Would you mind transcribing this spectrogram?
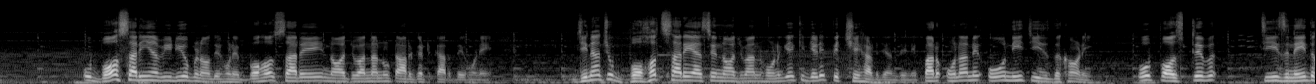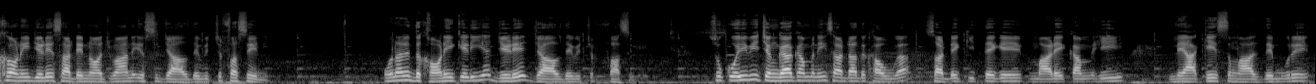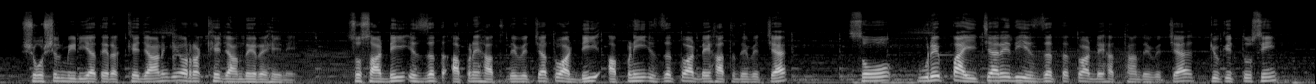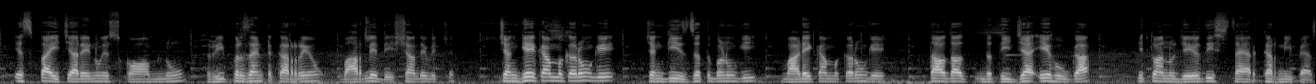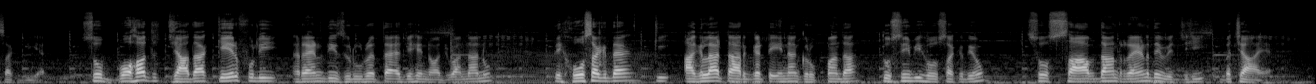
ਉਹ ਬਹੁਤ ਸਾਰੀਆਂ ਵੀਡੀਓ ਬਣਾਉਂਦੇ ਹੋਣੇ, ਬਹੁਤ ਸਾਰੇ ਨੌਜਵਾਨਾਂ ਨੂੰ ਟਾਰਗੇਟ ਕਰਦੇ ਹੋਣੇ, ਜਿਨ੍ਹਾਂ ਚੋਂ ਬਹੁਤ ਸਾਰੇ ਐਸੇ ਨੌਜਵਾਨ ਹੋਣਗੇ ਕਿ ਜਿਹੜੇ ਪਿੱਛੇ ਹਟ ਜਾਂਦੇ ਨੇ, ਪਰ ਉਹਨਾਂ ਨੇ ਉਹ ਨਹੀਂ ਚੀਜ਼ ਦਿਖਾਉਣੀ, ਉਹ ਪੋਜ਼ਿਟਿਵ ਚੀਜ਼ ਨਹੀਂ ਦਿਖਾਉਣੀ ਜਿਹੜੇ ਸਾਡੇ ਨੌਜਵਾਨ ਇਸ ਜਾਲ ਦੇ ਵਿੱਚ ਫਸੇ ਨਹੀਂ। ਉਹਨਾਂ ਨੇ ਦਿਖਾਉਣੀ ਕਿਹੜੀ ਹੈ? ਜਿਹੜੇ ਜਾਲ ਦੇ ਵਿੱਚ ਫਸ ਗਏ। ਸੋ ਕੋਈ ਵੀ ਚੰਗਾ ਕੰਮ ਨਹੀਂ ਸਾਡਾ ਦਿਖਾਊਗਾ, ਸਾਡੇ ਕੀਤੇ ਗਏ ਮਾੜੇ ਕੰਮ ਹੀ ਲਿਆ ਕੇ ਸਮਾਜ ਦੇ ਮੂਹਰੇ ਸੋਸ਼ਲ ਮੀਡੀਆ ਤੇ ਰੱਖੇ ਜਾਣਗੇ ਔਰ ਰੱਖੇ ਜਾਂਦੇ ਰਹੇ ਨੇ। ਸੋ ਸਾਡੀ ਇੱਜ਼ਤ ਆਪਣੇ ਹੱਥ ਦੇ ਵਿੱਚ ਹੈ, ਤੁਹਾਡੀ ਆਪਣੀ ਇੱਜ਼ਤ ਤੁਹਾਡੇ ਹੱਥ ਦੇ ਵਿੱਚ ਹੈ। ਸੋ ਪੂਰੇ ਭਾਈਚਾਰੇ ਦੀ ਇੱਜ਼ਤ ਤੁਹਾਡੇ ਹੱਥਾਂ ਦੇ ਵਿੱਚ ਹੈ, ਕਿਉਂਕਿ ਤੁਸੀਂ ਇਸ ਭਾਈਚਾਰੇ ਨੂੰ, ਇਸ ਕੌਮ ਨੂੰ ਰਿਪਰੈਜ਼ੈਂਟ ਕਰ ਰਹੇ ਹੋ ਬਾਹਰਲੇ ਦੇਸ਼ਾਂ ਦੇ ਵਿੱਚ। ਚੰਗੇ ਕੰਮ ਕਰੋਗੇ, ਚੰਗੀ ਇੱਜ਼ਤ ਬਣੂਗੀ, ਮਾੜੇ ਕੰਮ ਕਰੋਗੇ, ਤਾਂ ਉਹਦਾ ਨਤੀਜਾ ਇਹ ਹੋਊਗਾ ਕਿ ਤੁਹਾਨੂੰ ਜੇਲ੍ਹ ਦੀ ਸੈਰ ਕਰਨੀ ਪੈ ਸਕਦੀ ਹੈ। ਸੋ ਬਹੁਤ ਜ਼ਿਆਦਾ ਕੇਅਰਫੁਲੀ ਰਹਿਣ ਦੀ ਜ਼ਰੂਰਤ ਹੈ ਅਜਿਹੇ ਨੌਜਵਾਨਾਂ ਨੂੰ। ਤੇ ਹੋ ਸਕਦਾ ਹੈ ਕਿ ਅਗਲਾ ਟਾਰਗੇਟ ਇਹਨਾਂ ਗਰੁੱਪਾਂ ਦਾ ਤੁਸੀਂ ਵੀ ਹੋ ਸਕਦੇ ਹੋ। ਸੋ ਸਾਵਧਾਨ ਰਹਿਣ ਦੇ ਵਿੱਚ ਹੀ ਬਚਾਅ ਹੈ।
